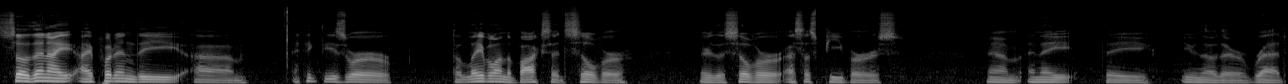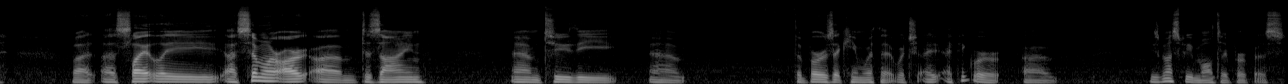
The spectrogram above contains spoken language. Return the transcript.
So then I, I put in the, um, I think these were, the label on the box said silver. They're the silver SSP burrs. Um, and they, they, even though they're red, but a slightly a similar art um, design um, to the um, the burrs that came with it, which I, I think were uh, these must be multi-purpose.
